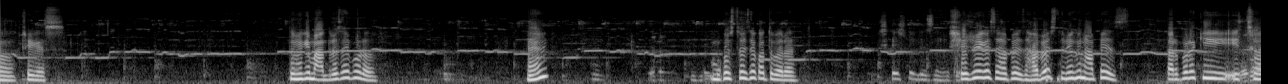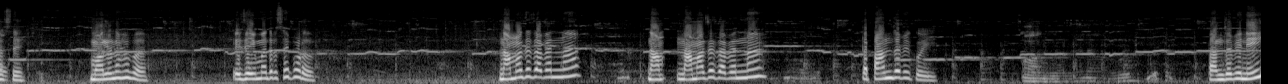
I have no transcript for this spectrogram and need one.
ও ঠিক আছে। তুমি কি মাদ্রাসায় পড়ো? হ্যাঁ? মুখস্থ হয়েছে কতবার? শেষ হয়ে গেছে শেষ গেছে হাফেজ? হাফেজ তুমি এখন হাফেজ? তারপরে কি ইচ্ছা আছে? মৌলানা হবা এই যে এই মাদ্রাসায় পড়ো? নামাজে যাবেন না? নাম- নামাজে যাবেন না? তা পাঞ্জাবি কই? পাঞ্জাবি নেই?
